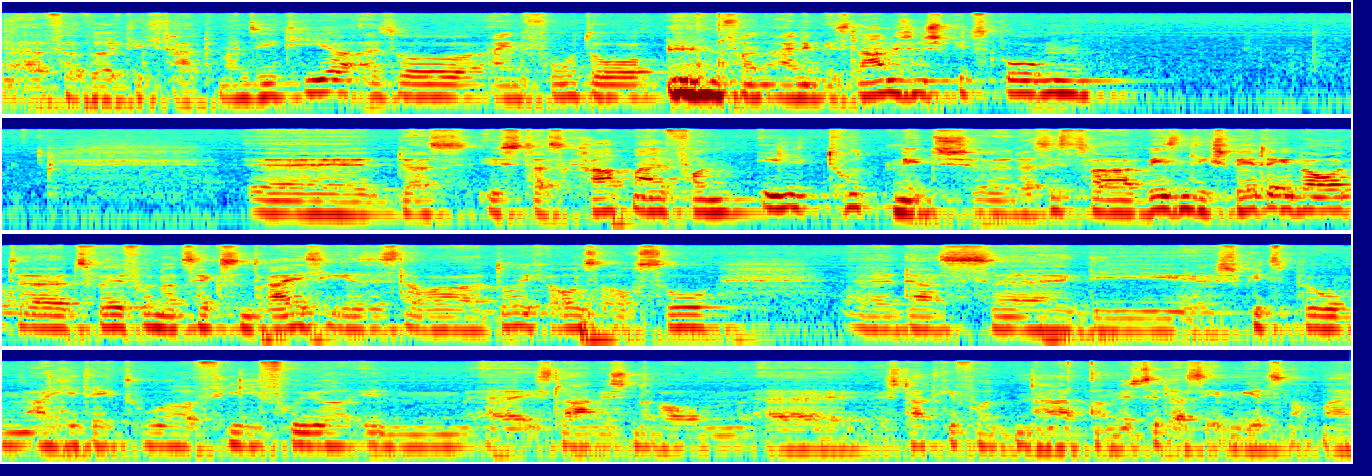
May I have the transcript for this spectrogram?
äh, verwirklicht hat. Man sieht hier also ein Foto von einem islamischen Spitzbogen. Äh, das ist das Grabmal von Iltutmic. Äh, das ist zwar wesentlich später gebaut, 1236, es ist aber durchaus auch so, äh, dass äh, die Spitzbogenarchitektur viel früher im äh, islamischen Raum stattgefunden hat. Man müsste das eben jetzt nochmal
